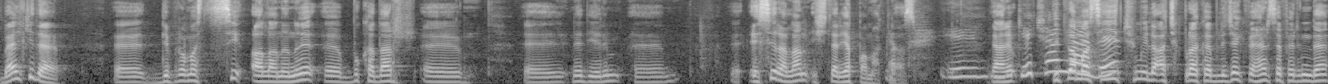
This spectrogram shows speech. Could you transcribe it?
belki de e, diplomasi alanını e, bu kadar e, e, ne diyelim e, esir alan işler yapmamak lazım. Ee, Yani geçenlerde- diplomasiyi tümüyle açık bırakabilecek ve her seferinde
